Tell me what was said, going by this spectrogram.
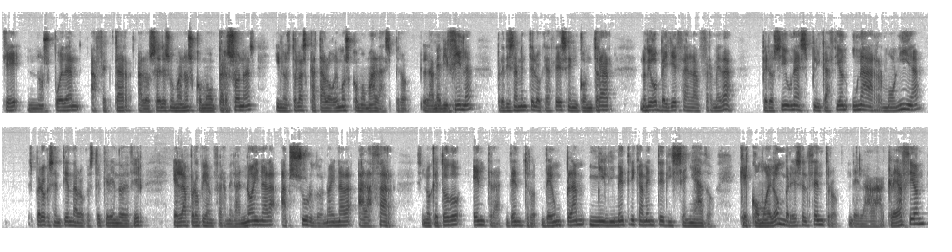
que nos puedan afectar a los seres humanos como personas y nosotros las cataloguemos como malas. Pero la medicina precisamente lo que hace es encontrar, no digo belleza en la enfermedad, pero sí una explicación, una armonía, espero que se entienda lo que estoy queriendo decir, en la propia enfermedad. No hay nada absurdo, no hay nada al azar, sino que todo entra dentro de un plan milimétricamente diseñado, que como el hombre es el centro de la creación,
